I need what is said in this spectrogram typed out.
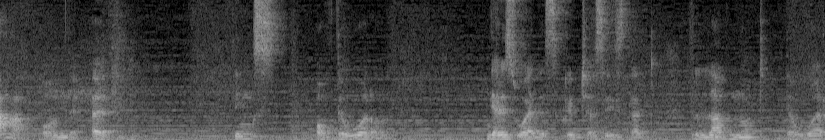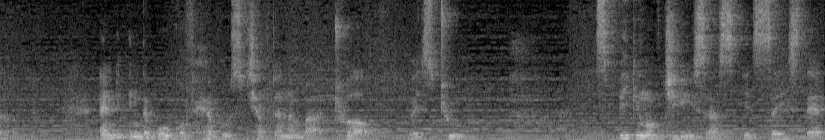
are on the earth, things of the world. That is why the scripture says that love not the world. And in the book of Hebrews, chapter number 12, verse 2, speaking of Jesus, it says that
